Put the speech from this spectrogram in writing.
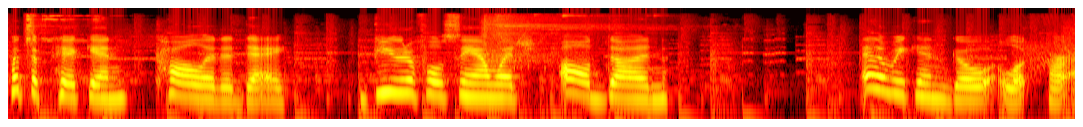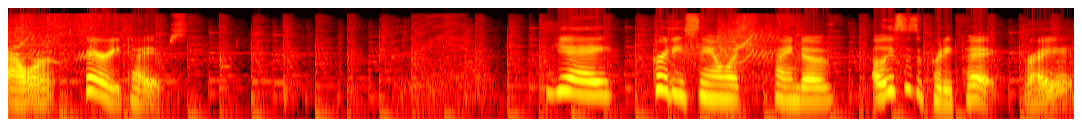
Put the pick in, call it a day. Beautiful sandwich, all done. And then we can go look for our fairy types. Yay! Pretty sandwich, kind of. At least it's a pretty pick, right?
